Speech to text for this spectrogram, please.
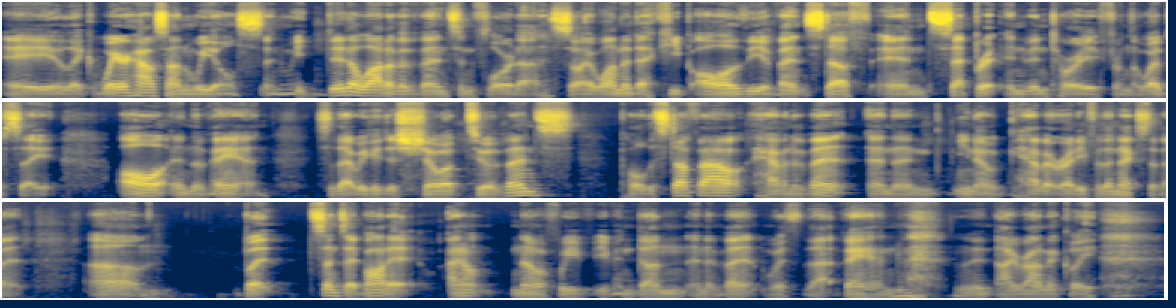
a like warehouse on wheels and we did a lot of events in Florida. So I wanted to keep all of the event stuff and separate inventory from the website all in the van so that we could just show up to events, pull the stuff out, have an event and then, you know, have it ready for the next event. Um, but since I bought it, I don't know if we've even done an event with that van. ironically,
